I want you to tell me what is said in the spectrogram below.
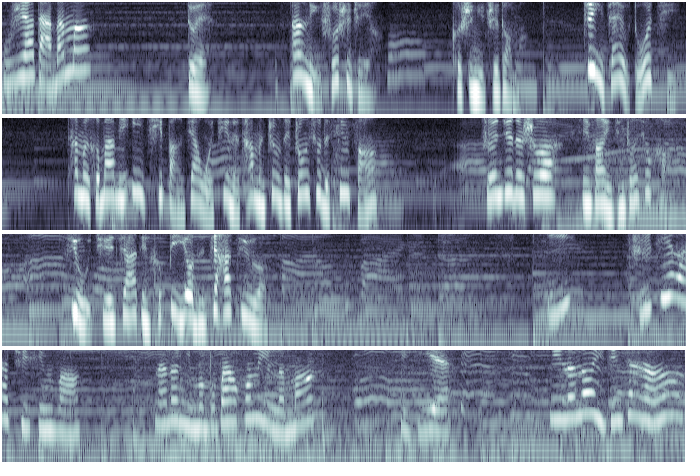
不是要打扮吗？对，按理说是这样。可是你知道吗？这一家有多急？他们和妈咪一起绑架我进了他们正在装修的新房。准确的说，新房已经装修好了，就缺家电和必要的家具了。咦，直接拉去新房？难道你们不办婚礼了吗？姐姐，你难道已经嫁人了？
